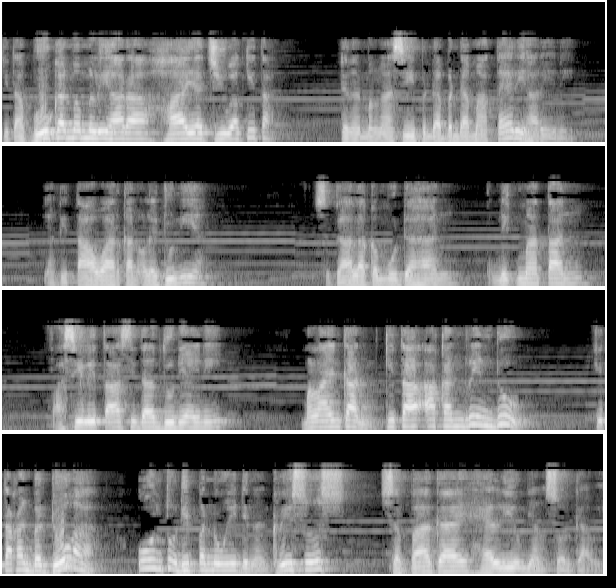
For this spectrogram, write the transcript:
Kita bukan memelihara hayat jiwa kita dengan mengasihi benda-benda materi hari ini yang ditawarkan oleh dunia. Segala kemudahan, kenikmatan, fasilitas di dalam dunia ini, melainkan kita akan rindu, kita akan berdoa untuk dipenuhi dengan Kristus sebagai helium yang surgawi.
